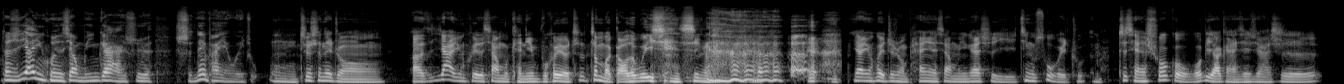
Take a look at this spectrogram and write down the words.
但是亚运会的项目应该还是室内攀岩为主。嗯，就是那种啊、亚运会的项目肯定不会有这这么高的危险性了。亚运会这种攀岩项目应该是以竞速为主的嘛。之前说过，我比较感兴趣还是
